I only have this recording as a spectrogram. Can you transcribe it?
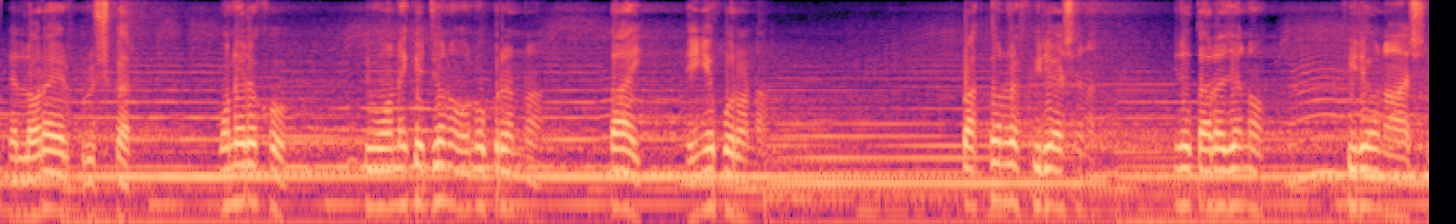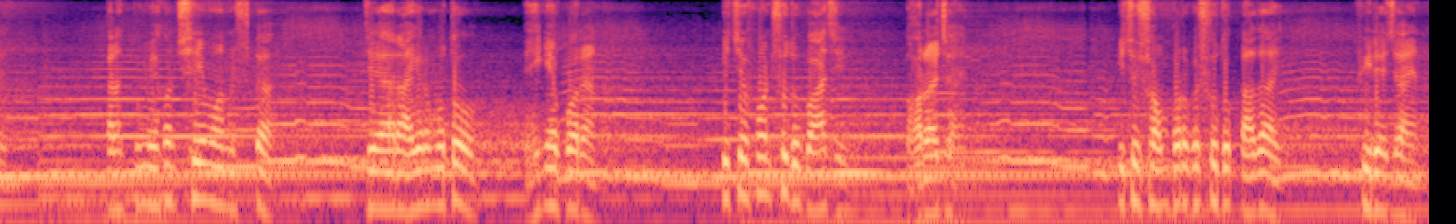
এটা লড়াইয়ের পুরস্কার। মনে রাখো, তুমি অনেকের জন্য অনুপ্রেরণা, তাই ভেঙে পড়ো না। প্রাক্তনরা ফিরে আসে না, কিন্তু তারা যেন ফিরেও না আসে। কারণ তুমি এখন সেই মানুষটা যে আর আগের মতো ভেঙে পড়ে না। কিছুক্ষণ শুধু বাজে ধরা যায় না। কিছু সম্পর্ক শুধু কাদায় ফিরে যায় না।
